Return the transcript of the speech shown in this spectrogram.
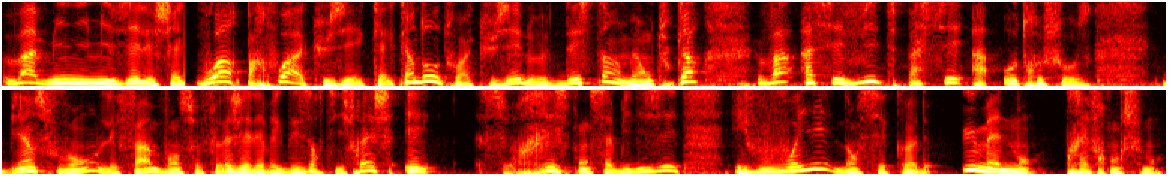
va minimiser l'échec, voire parfois accuser quelqu'un d'autre ou accuser le destin, mais en tout cas, va assez vite passer à autre chose. Bien souvent, les femmes vont se flageller avec des orties fraîches et se responsabiliser. Et vous voyez dans ces codes, humainement, très franchement,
